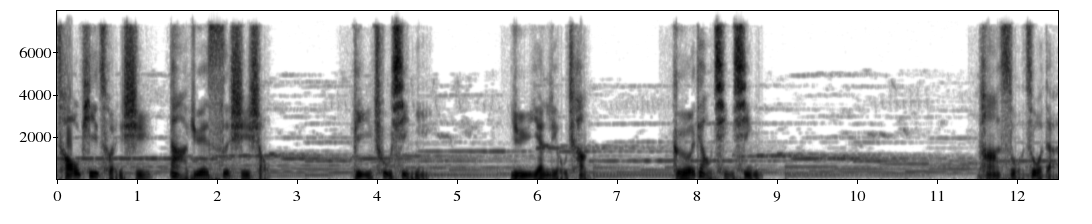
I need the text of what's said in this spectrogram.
曹丕存诗大约四十首，笔触细腻，语言流畅，格调清新。他所作的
